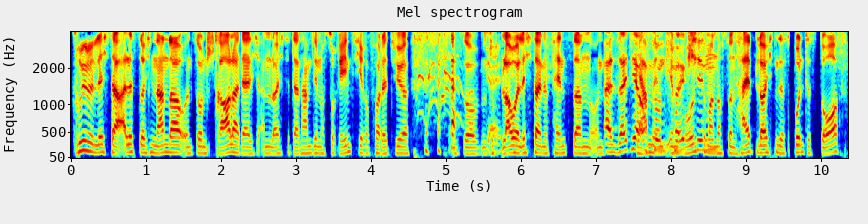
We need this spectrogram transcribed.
grüne Lichter, alles durcheinander und so ein Strahler, der dich anleuchtet. Dann haben die noch so Rentiere vor der Tür und so, so blaue Lichter in den Fenstern und Also seid ihr auch haben so in ein ihrem Völkchen- Wohnzimmer noch so ein halbleuchtendes buntes Dorf.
